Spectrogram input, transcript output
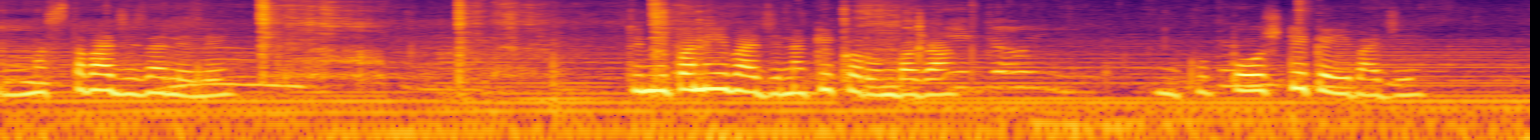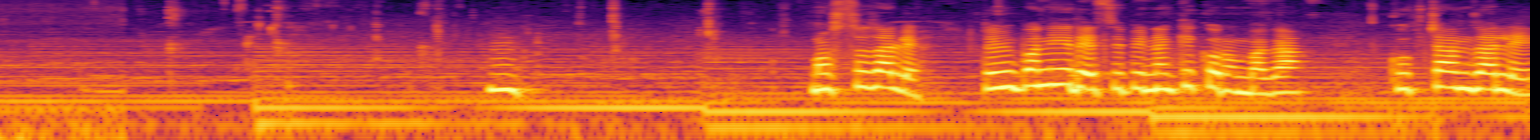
आणि मस्त भाजी झालेली. तुम्ही पण ही भाजी नक्की करून बघा. आणि खूप पौष्टिक आहे ही भाजी. मस्त झाले. तुम्ही पण ही रेसिपी नक्की करून बघा. खूप छान झाले.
